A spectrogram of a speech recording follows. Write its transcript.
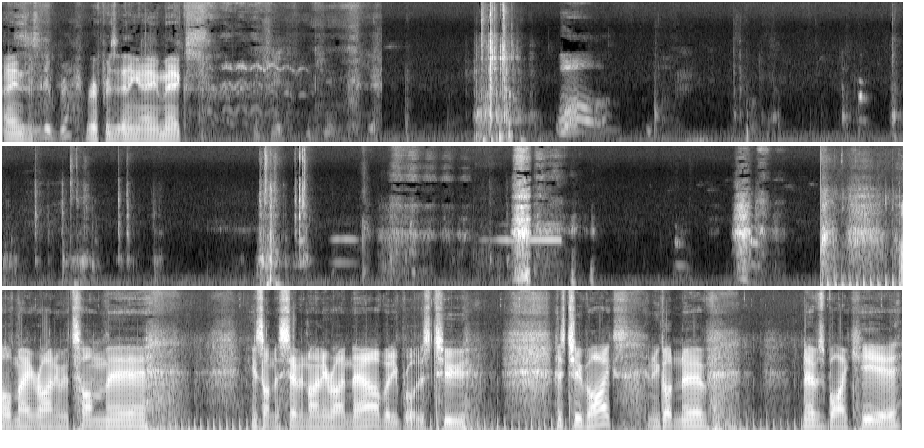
Ains Send representing AMX. Good Old mate riding with Tom there. He's on the 790 right now, but he brought his two his two bikes, and we've got Nerb Nerb's bike here.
